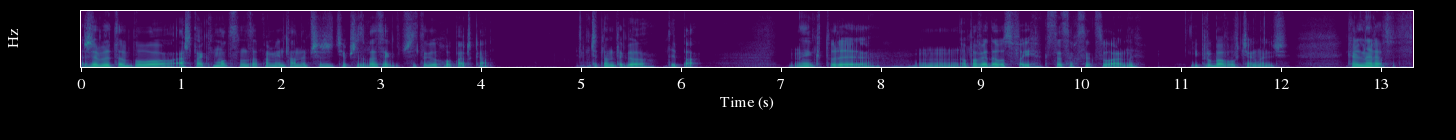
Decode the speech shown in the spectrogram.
żeby to było aż tak mocno zapamiętane przeżycie przez was, jak przez tego chłopaczka, czy tamtego typa, który mm, opowiadał o swoich ekscesach seksualnych i próbował wciągnąć kelnera w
